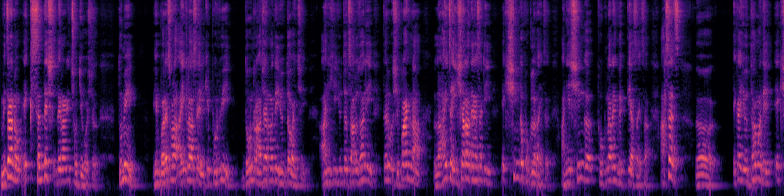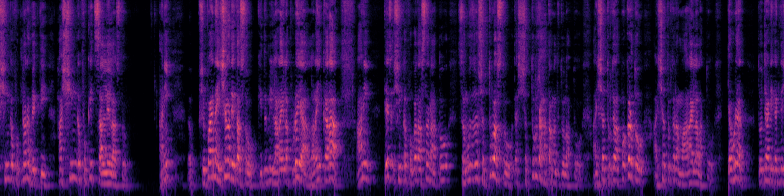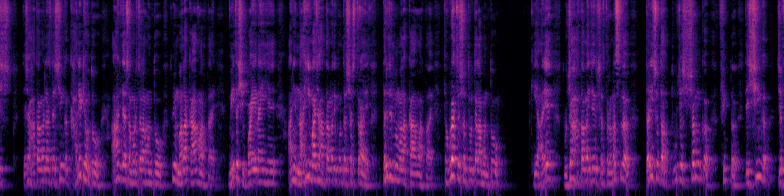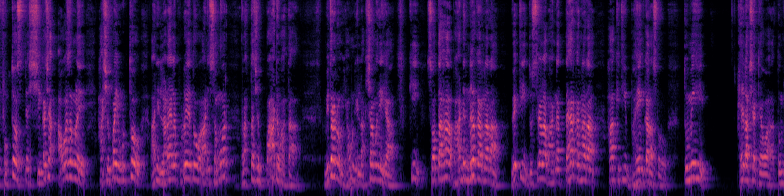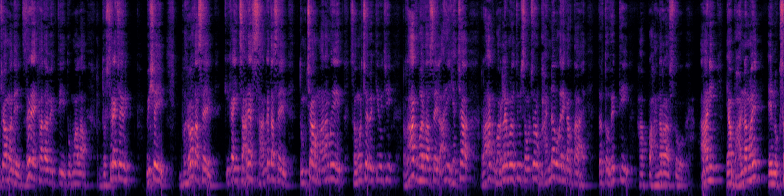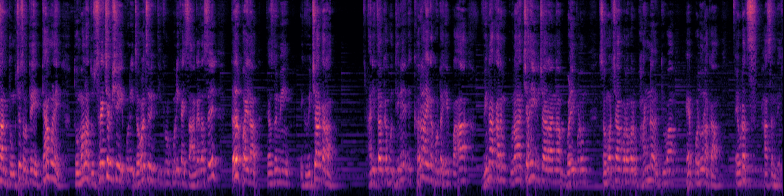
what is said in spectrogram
मित्रांनो एक संदेश देणारी छोटी गोष्ट. तुम्ही हे बऱ्याच वेळा ऐकलं असेल की पूर्वी दोन राजांमध्ये युद्ध व्हायचे आणि ही युद्ध चालू झाली तर शिपायांना लढाईचा इशारा देण्यासाठी एक शिंग फुकलं जायचं आणि हे शिंग फुकणारा एक व्यक्ती असायचा. असंच एका युद्धामध्ये एक शिंग फुकणारा व्यक्ती हा शिंग फुकीत चाललेला असतो. आणि शिपायांना इशारा देत असतो की तुम्ही लढाईला पुढे या लढाई करा. आणि तेच शिंग फुकत असताना तो समोरचा जो शत्रू असतो त्या शत्रूच्या हातामध्ये तो लागतो आणि शत्रू त्याला पकडतो आणि शत्रू त्याला मारायला लागतो. तेवढ्यात तो त्या ठिकाणी ते त्याच्या हातामध्ये असलेलं शिंग खाली ठेवतो आणि त्या समोरच्याला म्हणतो तुम्ही मला का मारताय? मी तर शिपाई नाही आहे आणि नाही माझ्या हातामध्ये कोणतं शस्त्र आहे तरी तुम्ही मला का मारताय? तेवढ्याच शत्रू त्याला म्हणतो की अरे तुझ्या हातामध्ये शस्त्र नसलं तरी सुद्धा तू जे शंख फिकतं ते शिंग जे फुकतोस त्या शिंगाच्या आवाजामुळे हा शिपाई उठतो आणि लढायला पुढे येतो आणि समोर रक्ताचे पाठ वाहतात. मित्रांनो ह्याहून लक्षामध्ये घ्या की स्वतः भांडण न करणारा व्यक्ती दुसऱ्याला भांडण्यात तयार करणारा हा किती भयंकर असतो. तुम्हीही हे लक्षात ठेवा. तुमच्यामध्ये जर एखादा व्यक्ती तुम्हाला दुसऱ्याच्या विषयी भरवत असेल की काही चाड्या सांगत असेल तुमच्या मनामध्ये समोरच्या व्यक्तीची राग भरत असेल आणि ह्याच्या राग भरल्यामुळे तुम्ही समोरच्यावर भांडणं वगैरे करताय तर तो व्यक्ती हा पाहणारा असतो. आणि या भांडणामुळे हे नुकसान तुमचेच होते. त्यामुळे तुम्हाला दुसऱ्याच्या विषयी कोणी जवळचा व्यक्ती किंवा कोणी काही सांगत असेल तर पहिला त्याचा तुम्ही एक विचार करा. आणि तर्कबुद्धीने ते खरं आहे का खोटं हे पहा. विनाकारण कुणाच्याही विचारांना बळी पडून समोरच्या बरोबर भांडणं किंवा हे पडू नका. एवढंच हा संदेश.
